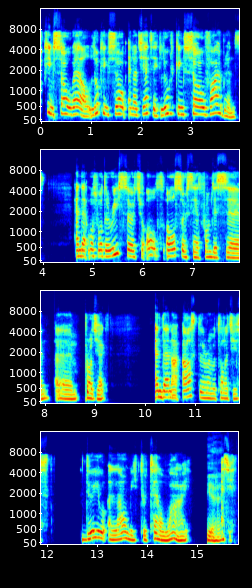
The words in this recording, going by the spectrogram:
looking so well, looking so energetic, looking so vibrant. And that was what the researcher al- also said from this um, um, project. And then I asked the rheumatologist, Do you allow me to tell why? Yeah. I said,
